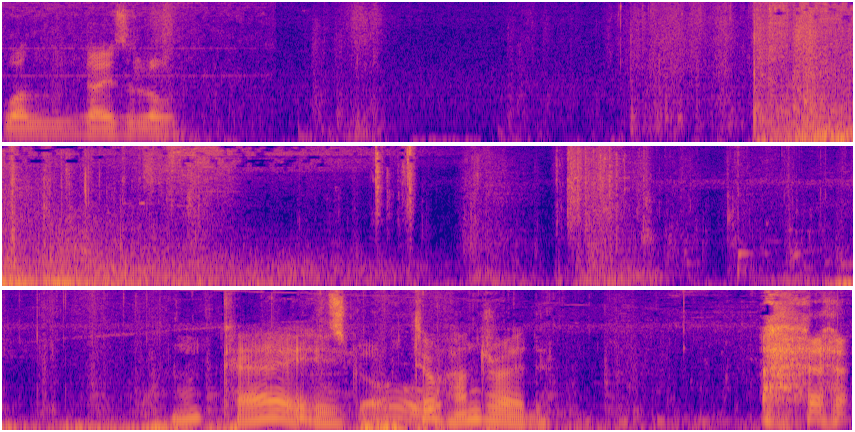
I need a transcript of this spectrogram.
one guy's alone. Okay. Let's go. 200.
